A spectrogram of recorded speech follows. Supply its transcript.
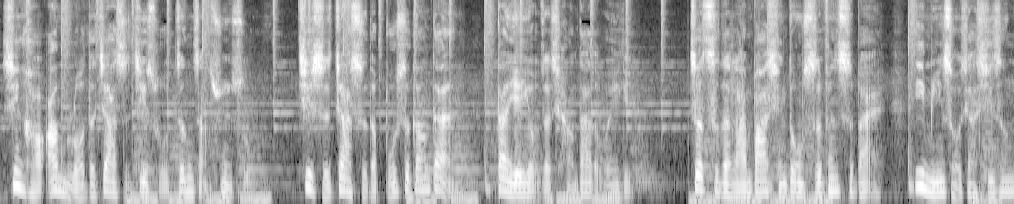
幸好阿姆罗的驾驶技术增长迅速，即使驾驶的不是钢弹，但也有着强大的威力。这次的兰巴行动十分失败。一名手下牺牲，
